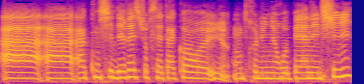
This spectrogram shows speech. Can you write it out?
à, à- à considérer sur cet accord euh, entre l'Union européenne et le Chili.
